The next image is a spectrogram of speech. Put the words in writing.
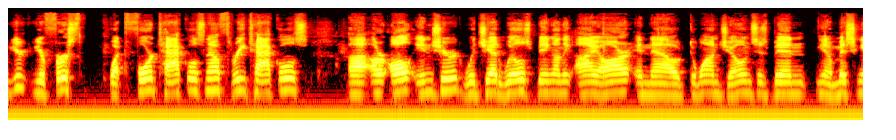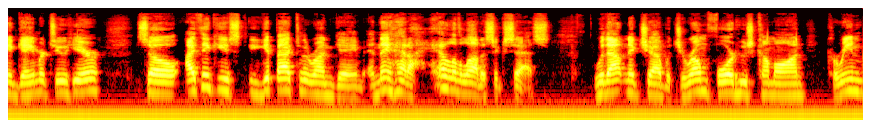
your, your first what four tackles now, three tackles uh, are all injured with Jed Wills being on the IR, and now Dawand Jones has been you know missing a game or two here. So I think you you get back to the run game, and they had a hell of a lot of success without Nick Chubb, with Jerome Ford, who's come on. Kareem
